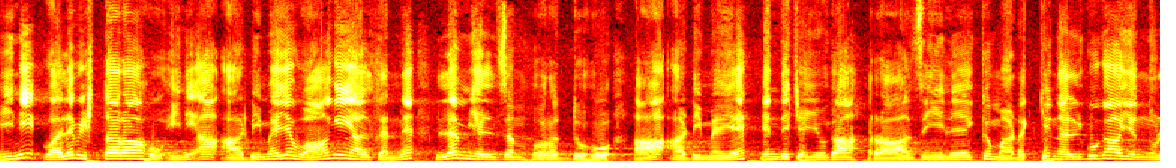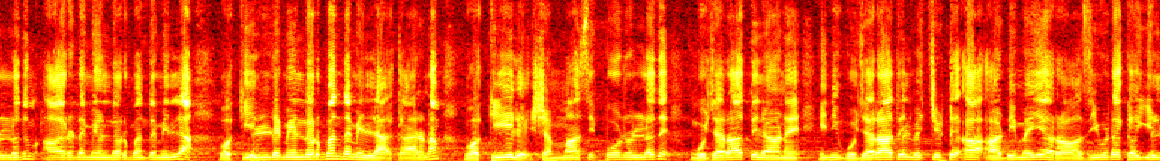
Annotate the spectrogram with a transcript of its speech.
ഇനി വലവിഷ്തറാഹു. ഇനി ആ അടിമയെ വാങ്ങിയാൽ തന്നെ ലം യൽസംഹു റദ്ദുഹു. ആ അടിമയെ എന്ത് ചെയ്യുക? റാസിയിലേക്ക് മടക്കി നൽകുക എന്നുള്ളതും ആരുടെ മേൽ നിർബന്ധമില്ല? വക്കീലിന്റെ മേൽ നിർബന്ധമില്ല. കാരണം വക്കീൽ ഷമ്മാസ് ഇപ്പോഴുള്ളത് ഗുജറാത്തിലാണ്. ഇനി ഗുജറാത്തിൽ വെച്ചിട്ട് ആ അടിമയെ റാസിയുടെ കയ്യിൽ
